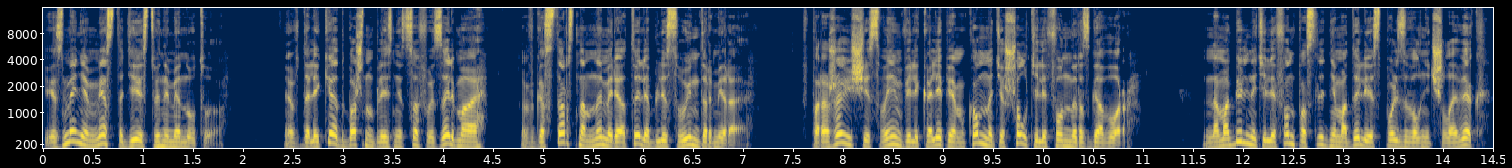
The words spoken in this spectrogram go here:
Изменим место действия на минуту. Вдалеке от башен-близнецов из Эльма, в государственном номере отеля близ Уиндермира. В поражающей своим великолепием комнате шел телефонный разговор. На мобильный телефон последней модели использовал не человек.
